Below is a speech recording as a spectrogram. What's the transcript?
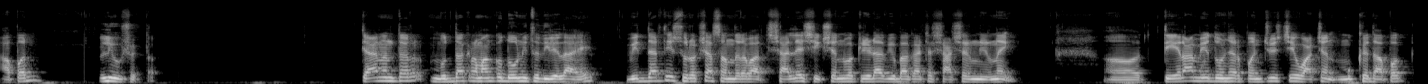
आपण लिहू शकता. त्यानंतर मुद्दा क्रमांक दोन इथं दिलेला आहे. विद्यार्थी सुरक्षा संदर्भात शालेय शिक्षण व क्रीडा विभागाचा शासन निर्णय. तेरा मे दोन हजार पंचवीसचे वाचन मुख्याध्यापक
